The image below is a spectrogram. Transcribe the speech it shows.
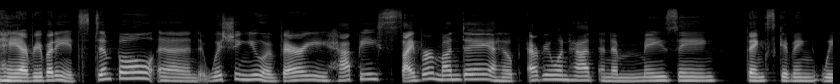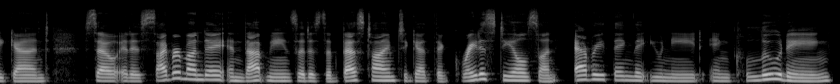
Hey, everybody, it's Dimple and wishing you a very happy Cyber Monday. I hope everyone had an amazing Thanksgiving weekend. So, it is Cyber Monday, and that means it is the best time to get the greatest deals on everything that you need, including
